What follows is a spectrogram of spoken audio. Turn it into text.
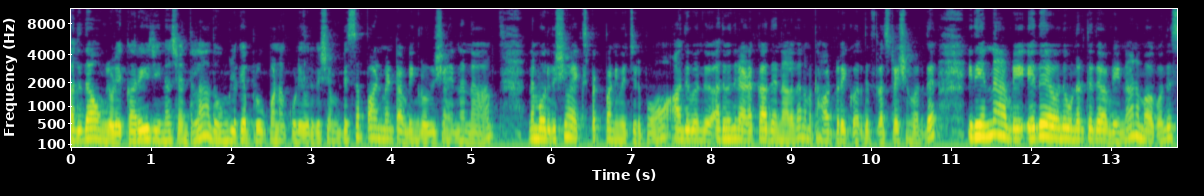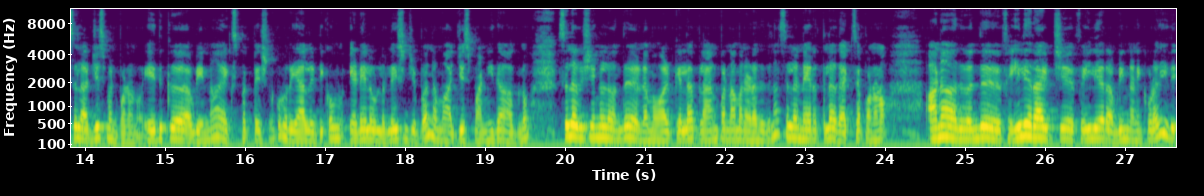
அதுதான் உங்களுடைய கரேஜ் இன்னர் ஸ்ட்ரென்த்லாம் அது உங்களுக்கே ப்ரூவ் பண்ணக்கூடிய ஒரு விஷயம். டிசப்பாயின்மெண்ட் அப்படிங்கிற ஒரு விஷயம் என்னென்னா நம்ம ஒரு விஷயம் எக்ஸ்பெக்ட் பண்ணி வச்சுருப்போம். அது வந்து அது வந்து நடக்காததுனால தான் நமக்கு ஹார்ட் பிரேக் வருது ஃப்ரஸ்ட்ரேஷன் வருது. இது என்ன அப்படி எதை வந்து உணர்த்துது அப்படின்னா நம்ம வந்து சில அட்ஜஸ்ட்மெண்ட் பண்ணணும். எதுக்கு அப்படின்னா எக்ஸ்பெக்டேஷனுக்கும் ரியாலிட்டிக்கும் இடையில உள்ள ரிலேஷன்ஷிப்பை நம்ம அட்ஜஸ்ட் பண்ணி தான் ஆகணும். சில விஷயங்கள் வந்து நம்ம வாழ்க்கையில் பிளான் பண்ணாமல் நடந்ததுன்னா சில நேரத்தில் அதை அக்செப்ட் பண்ணணும். ஆனால் அது வந்து ஃபெயிலியர் ஆயிடுச்சு ஃபெயிலியர் அப்படின்னு நினைக்கக்கூடாது. இது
